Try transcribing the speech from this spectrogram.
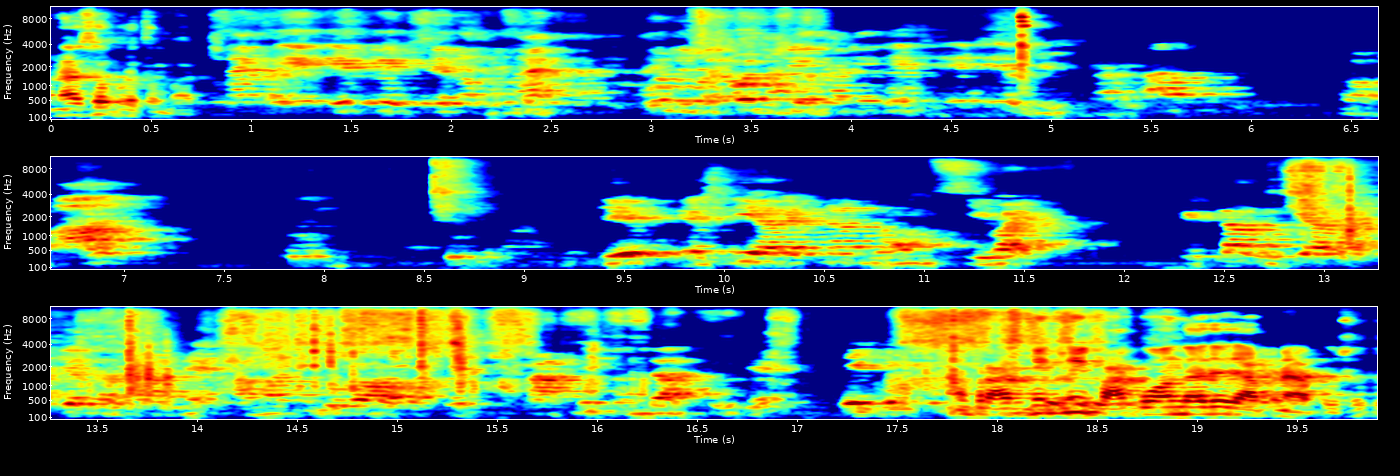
અને આ સૌ પ્રથમ વાત છે. એસડીઆરએફ ના નોમ સિવાય કેટલા રૂપિયા રાજ્ય સરકારને આમાંથી ચૂકવવા પડશે પ્રાથમિક અંદાજ શું છે. આ પ્રાથમિકની પાકો અંદાજ જ આપણે આપું છું.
